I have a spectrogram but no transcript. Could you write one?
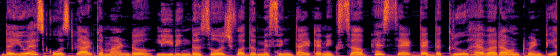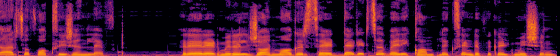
The US Coast Guard commander leading the search for the missing Titanic sub has said that the crew have around 20 hours of oxygen left. Rear Admiral John Mauger said that it's a very complex and difficult mission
